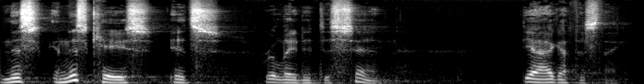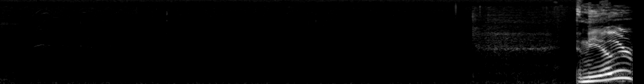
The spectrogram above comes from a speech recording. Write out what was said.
In this, in this case, it's related to sin. Yeah, I got this thing. And the other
